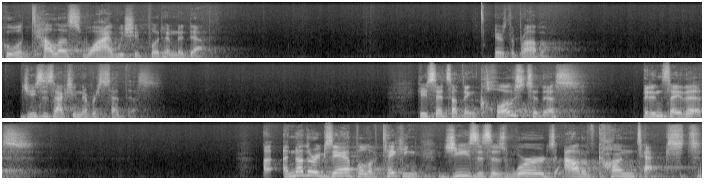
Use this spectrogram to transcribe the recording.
who will tell us why we should put him to death. Here's the problem Jesus actually never said this. He said something close to this, but didn't say this. Another example of taking Jesus' words out of context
